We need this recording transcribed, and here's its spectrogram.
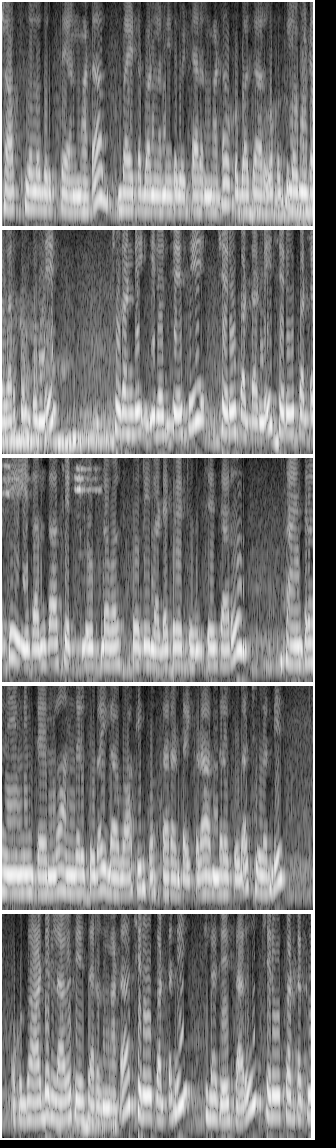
షాప్స్లలో దొరుకుతాయి అన్నమాట బయట బండ్ల మీద పెట్టారనమాట ఒక బజార్ ఒక కిలోమీటర్ వరకు ఉంటుంది. చూడండి ఇది వచ్చేసి చెరువు కట్ట అండి. చెరువు కట్టకి ఇదంతా చెట్లు ఫ్లవర్స్ తోటి ఇలా డెకరేట్ చేశారు. సాయంత్రం ఈవినింగ్ టైంలో అందరు కూడా ఇలా వాకింగ్కి వస్తారంట ఇక్కడ. అందరూ కూడా చూడండి. ఒక గార్డెన్ లాగా చేశారనమాట చెరువు కట్టని ఇలా చేశారు. చెరువు కట్టకు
